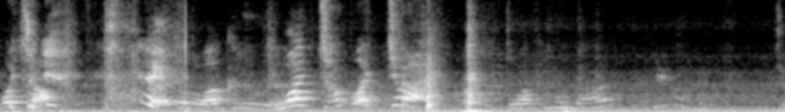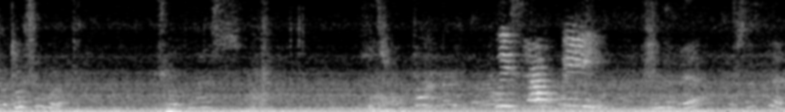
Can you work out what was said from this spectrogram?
Vaça. Arka duvar kırıldı. Vaça vaça. Duvar kırıldı. Çökmesin bu. Çökmez. Please help me. Şimdi be. Bu ses ne?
